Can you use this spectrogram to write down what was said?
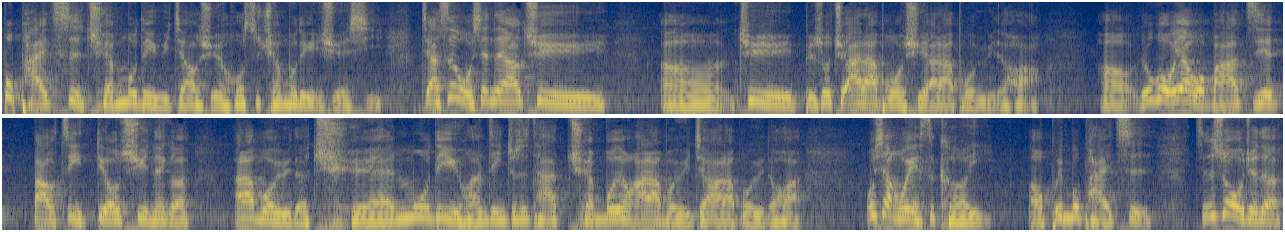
不排斥全目的语教学或是全目的语学习。假设我现在要去呃去，比如说去阿拉伯学阿拉伯语的话，哦，如果我要我把它直接把我自己丢去那个阿拉伯语的全目的语环境，就是他全部用阿拉伯语教阿拉伯语的话，我想我也是可以哦，并不排斥。只是说，我觉得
